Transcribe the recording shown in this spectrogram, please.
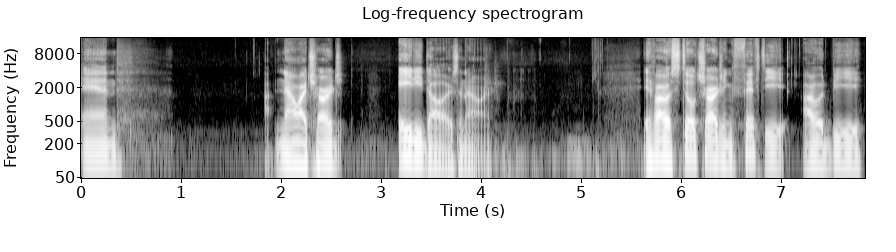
and now I charge $80 an hour. If I was still charging 50, I would be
